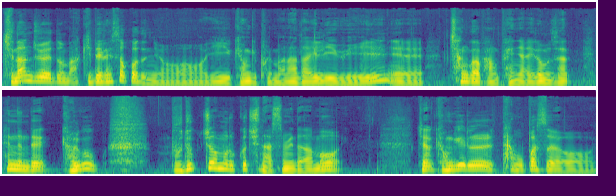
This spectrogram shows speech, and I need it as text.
지난주에도 막 기대를 했었거든요. 이 경기 볼만하다 1, 2위. 예, 창과 방패냐 이러면서 했는데 결국 무득점으로 끝이 났습니다. 뭐 제가 경기를 다 못 봤어요.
